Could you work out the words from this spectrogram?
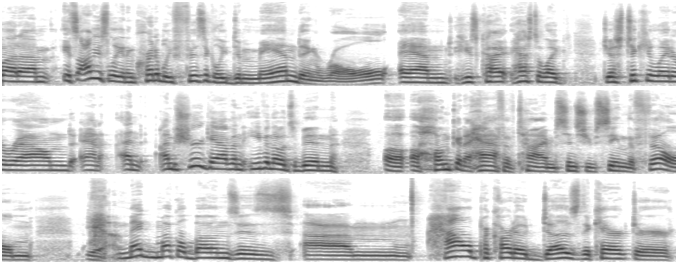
but um, it's obviously an incredibly physically demanding role, and he's ki- has to like gesticulate around, and and I'm sure Gavin, even though it's been a, a hunk and a half of time since you've seen the film, Yeah. Meg Mucklebones is um, how Picardo does the character.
